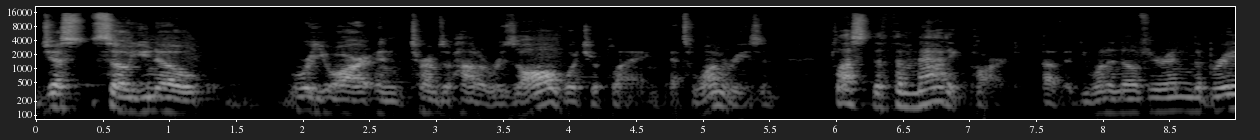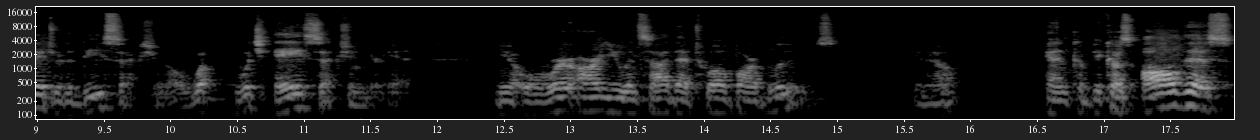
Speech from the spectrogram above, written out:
Just so you know where you are in terms of how to resolve what you're playing. That's one reason. Plus the thematic part of it. You want to know if you're in the bridge or the B section or what which A section you're in. You know, or where are you inside that 12 bar blues? You know? And because all this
